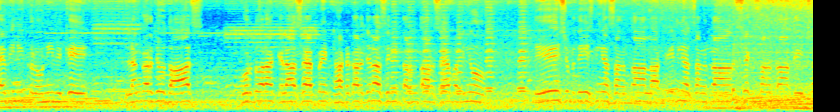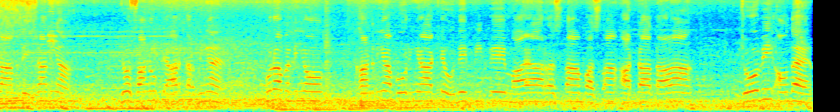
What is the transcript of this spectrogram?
ਐਵੀਨਿਊ ਕਲੋਨੀ ਵਿਖੇ ਲੰਗਰ ਜੋ ਦਾਸ ਗੁਰਦੁਆਰਾ ਕਿਲਾ ਸਾਹਿਬ ਪਿੰਡ ਠੱਠਗੜ੍ਹ ਜ਼ਿਲ੍ਹਾ ਸ੍ਰੀ ਤਰਨਤਾਰਨ ਸਾਹਿਬ ਵੱਲੋਂ ਦੇਸ਼ ਵਿਦੇਸ਼ ਦੀਆਂ ਸੰਗਤਾਂ, ਇਲਾਕੇ ਦੀਆਂ ਸੰਗਤਾਂ, ਸਿੱਖ ਸੰਗਤਾਂ, ਦੇਸ਼ਾਂ, ਵਿਦੇਸ਼ਾਂ ਦੀਆਂ ਜੋ ਸਾਨੂੰ ਪਿਆਰ ਕਰਦੀਆਂ ਉਹਨਾਂ ਵੱਲੋਂ ਖੰਡ ਦੀਆਂ ਬੋਰੀਆਂ, ਘਿਓ ਦੇ ਪੀਪੇ, ਮਾਇਆ, ਰਸਤਾਂ, ਬਸਤਾਂ, ਆਟਾ, ਦਾਲਾਂ, ਜੋ ਵੀ ਆਉਂਦਾ ਹੈ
